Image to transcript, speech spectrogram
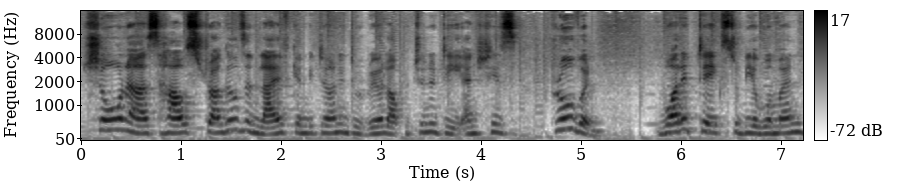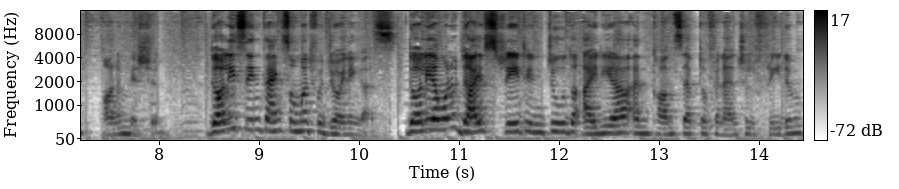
shown us how struggles in life can be turned into real opportunity, and she's proven what it takes to be a woman on a mission. Dolly Singh, thanks so much for joining us. Dolly, I want to dive straight into the idea and concept of financial freedom.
